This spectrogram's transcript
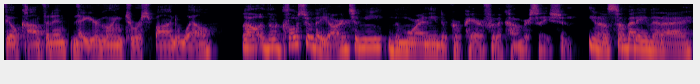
feel confident that you're going to respond well? Well, the closer they are to me, the more I need to prepare for the conversation. You know, somebody that I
